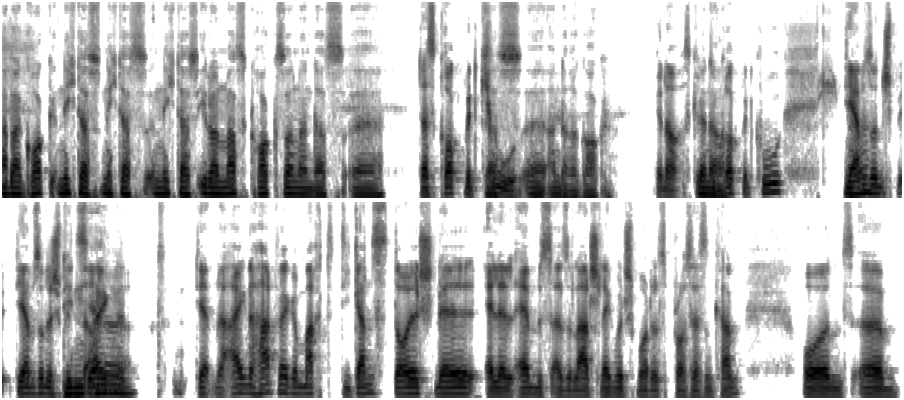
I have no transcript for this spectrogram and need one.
Aber Grog, nicht das, nicht das, nicht das Elon Musk Grog, sondern das, äh, das Grog mit Q. Das äh, andere Grog. Genau, es gibt genau. einen Grog mit Q. Die ja. haben so ein, die haben so eine spezielle, die haben eine eigene Hardware gemacht, die ganz doll schnell LLMs, also Large Language Models, processen kann. Und ähm,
